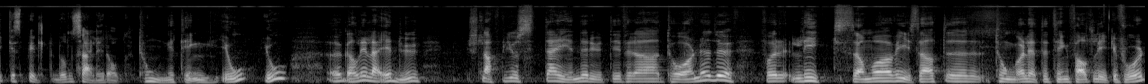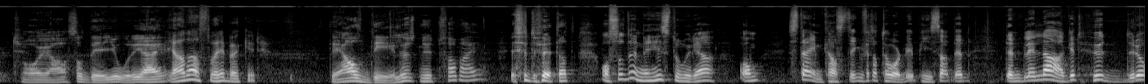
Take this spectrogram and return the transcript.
ikke spilte noen særlig rolle. Tunge ting? Jo, jo. Eh, Galilei, du slapp jo steiner ut fra tårnet, du. For liksom å vise at uh, tunge og lette ting falt like fort. Å ja, så det gjorde jeg? Ja da, står i bøker. Det er aldeles nytt for meg. Du vet at også denne historia om steinkasting fra tårnet i Pisa, den, den, ble laget 100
